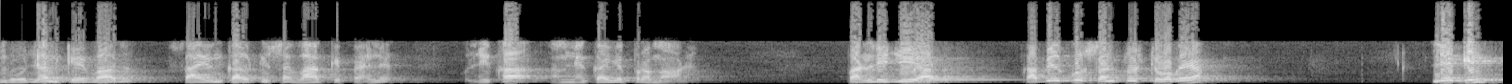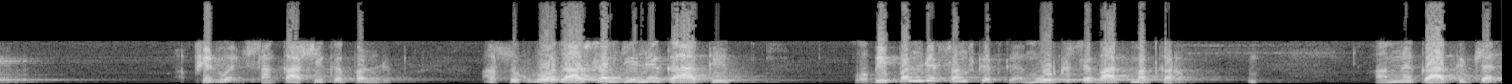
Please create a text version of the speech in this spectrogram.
भोजन के बाद सायंकाल की सभा के पहले लिखा, हमने कहा ये प्रमाण। पढ़ लीजिए आप, का बिल्कुल संतुष्ट हो गया। लेकिन, फिर वही काशी के पंडित और सुखबोध आश्रम जी ने कहा कि वो भी पंडित संस्कृत के मूर्ख से बात मत करो। हमने कहा कि चल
